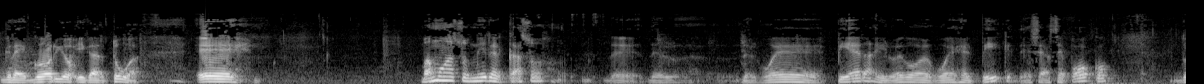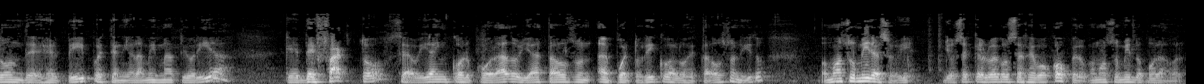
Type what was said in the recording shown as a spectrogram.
Gregorio Igartúa. Eh, vamos a asumir el caso de, del, del juez Piera y luego el juez El Pi, de ese hace poco, donde el Pi pues tenía la misma teoría, que de facto se había incorporado ya a, Estados a Puerto Rico a los Estados Unidos. Vamos a asumir eso, y yo sé que luego se revocó, pero vamos a asumirlo por ahora.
